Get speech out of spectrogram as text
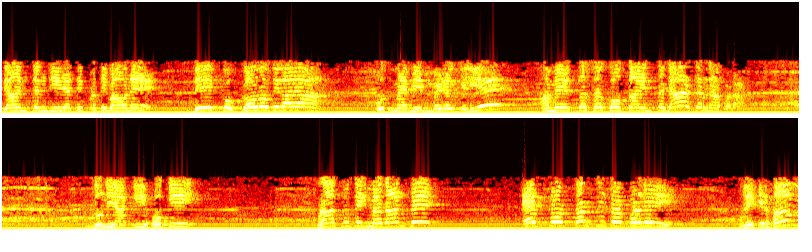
ध्यानचंद जी जैसी प्रतिभाओं ने देश को गौरव दिलाया। उसमें भी मेडल के लिए हमें दशकों का इंतज़ार करना पड़ा। दुनिया की हॉकी प्राकृतिक मैदान से एस्ट्रो टर्फ की तरफ़ बढ़ गई, लेकिन हम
